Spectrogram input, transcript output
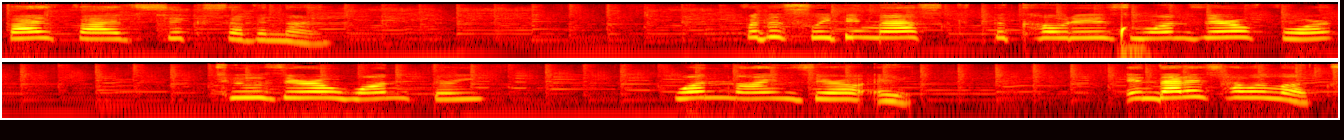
55679. For the sleeping mask, the code is 104 2013 1908. And that is how it looks.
